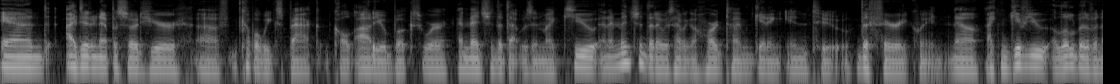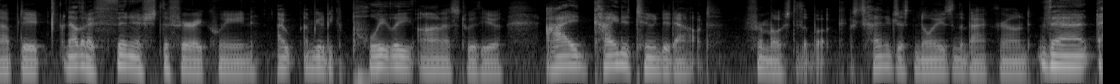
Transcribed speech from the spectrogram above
and I did an episode here uh, a couple weeks back called Audiobooks where I mentioned that that was in my queue and I mentioned that I was having a hard time getting into The Faerie Queene. Now, I can give you a little bit of an update. Now that I've finished The Faerie Queene, I, I'm going to be completely honest with you. I kind of tuned it out for most of the book. It was kind of just noise in the background that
